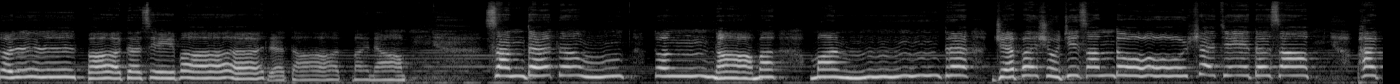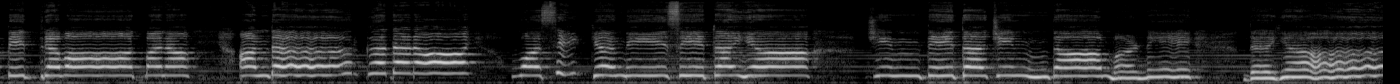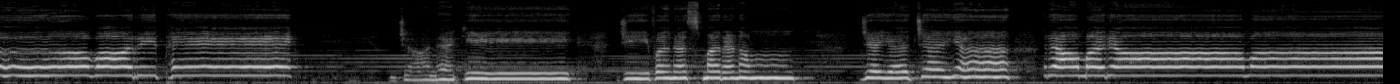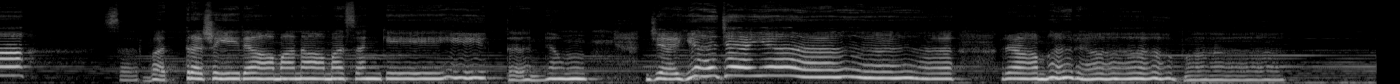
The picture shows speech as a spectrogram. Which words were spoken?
तुदसेवा रतात्मना सन्दतं त्वं नाम मन्त्रजपशुचिसन्तोषचेतसा भक्तिद्रवात्मना अन्धर्गतराय वसिक्यनिसितया चिन्तितचिन्तामणि दया जानकी जीवनस्मरणं। जय जय राम राम। सर्वत्र श्रीरामनामसङ्कीर्तनं जय जय राम राम।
